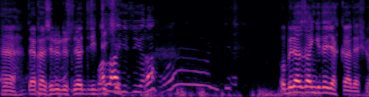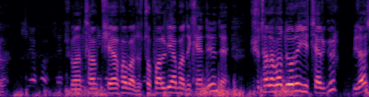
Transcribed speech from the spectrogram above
He, tepesinin üstüne dik dik. Vallahi yüzüyor ha. Oo, gidiyor. O birazdan gidecek kardeş o. Şu an tam şey yapamadı. Toparlayamadı kendini de. Şu tarafa doğru git Ergür. Biraz.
